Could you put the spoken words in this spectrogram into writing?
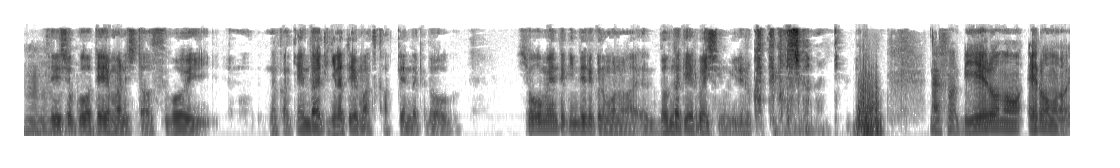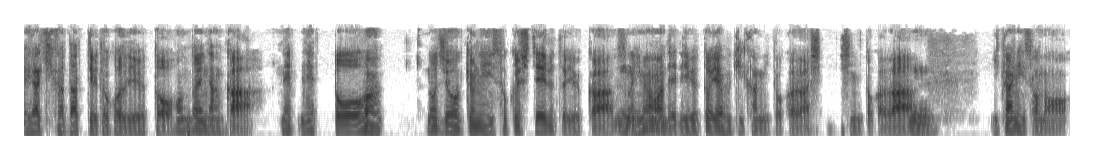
うん定食をテーマにしたすごい、なんか現代的なテーマを使ってんだけど、表面的に出てくるものはどんだけエロいシーンを入れるかってことしかないっていう。なんかそのビエロのエロの描き方っていうところで言うと、本当になんかネネットの状況に即しているというか、うんその今までで言うと矢吹神とかが、神とかが、うん。いかにその、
